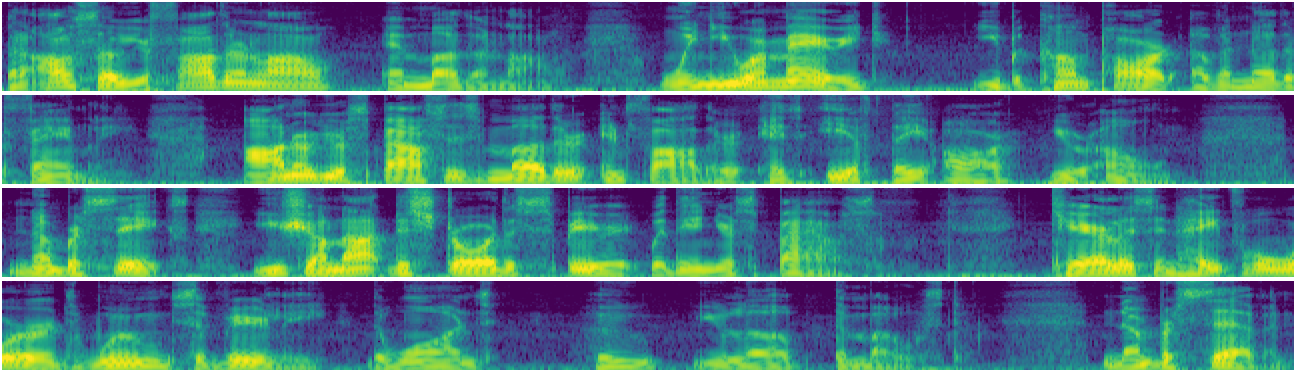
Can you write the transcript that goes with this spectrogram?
but also your father in law and mother in law. When you are married, you become part of another family. Honor your spouse's mother and father as if they are your own. Number six, you shall not destroy the spirit within your spouse. Careless and hateful words wound severely the ones who you love the most. Number seven,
